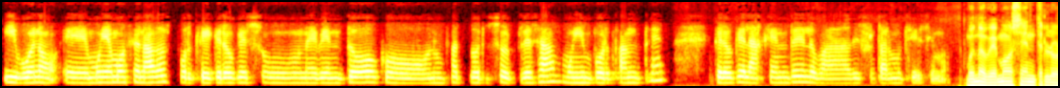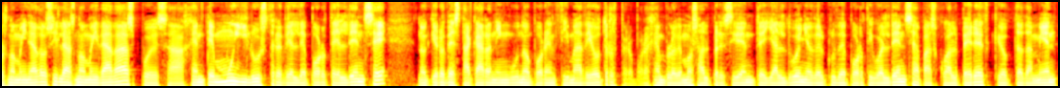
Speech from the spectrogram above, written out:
y bueno, eh, muy emocionados porque creo que es un evento con un factor sorpresa muy importante creo que la gente lo va a disfrutar muchísimo. Bueno, vemos entre los nominados y las nominadas pues a gente muy ilustre del deporte eldense. No quiero destacar a ninguno por encima de otros, pero por ejemplo vemos al presidente y al dueño del Club Deportivo Eldense, a Pascual Pérez, que opta también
